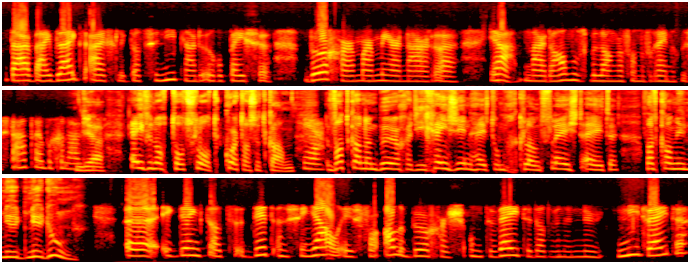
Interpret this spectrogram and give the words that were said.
daarbij blijkt eigenlijk dat ze niet naar de Europese burger, maar meer naar, uh, ja, naar de handelsbelangen van de Verenigde Staten hebben geluisterd. Ja, even nog tot slot, kort als het kan. Ja. Wat kan een burger die geen zin heeft om gekloond vlees te eten, wat kan u nu, nu doen? Uh, ik denk dat dit een signaal is voor alle burgers om te weten dat we het nu niet weten.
